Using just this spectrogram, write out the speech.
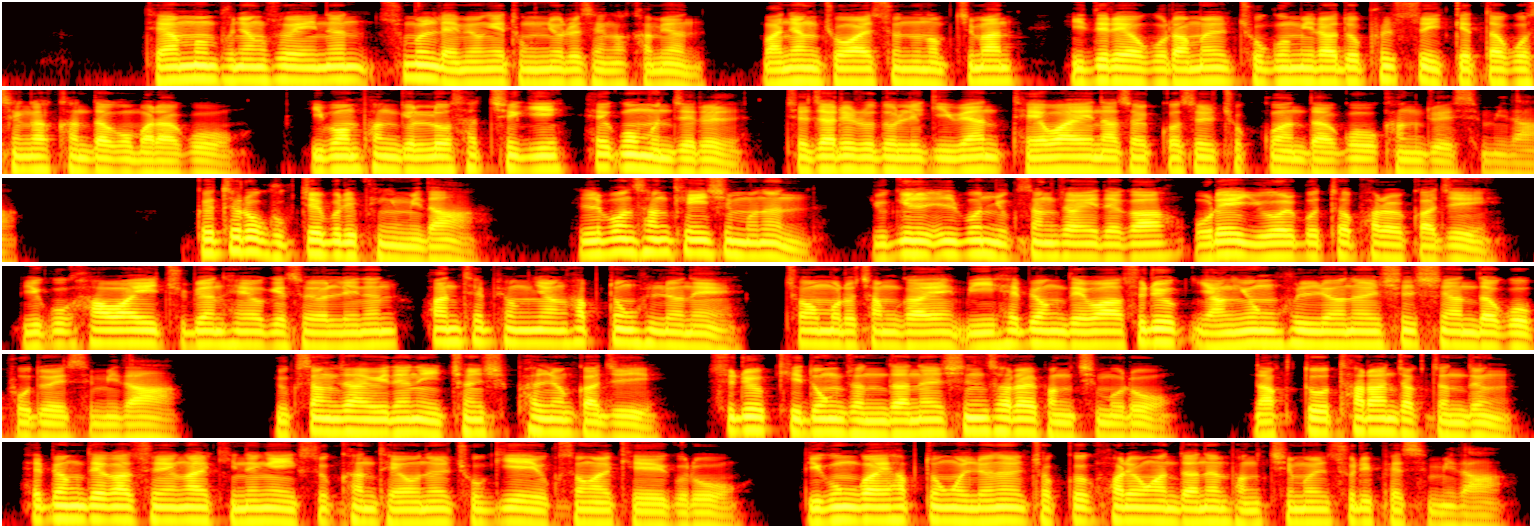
대한문 분향소에 있는 24명의 동료를 생각하면 마냥 좋아할 수는 없지만 이들의 억울함을 조금이라도 풀 수 있겠다고 생각한다고 말하고 이번 판결로 사측이 해고 문제를 제자리로 돌리기 위한 대화에 나설 것을 촉구한다고 강조했습니다. 끝으로 국제브리핑입니다. 일본 상케이 신문은 6일 일본 육상자위대가 올해 6월부터 8월까지 미국 하와이 주변 해역에서 열리는 환태평양 합동훈련에 처음으로 참가해 미 해병대와 수륙 양용 훈련을 실시한다고 보도했습니다. 육상자위대는 2018년까지 수륙 기동 전단을 신설할 방침으로 낙도 탈환 작전 등 해병대가 수행할 기능에 익숙한 대원을 조기에 육성할 계획으로 미군과의 합동 훈련을 적극 활용한다는 방침을 수립했습니다.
